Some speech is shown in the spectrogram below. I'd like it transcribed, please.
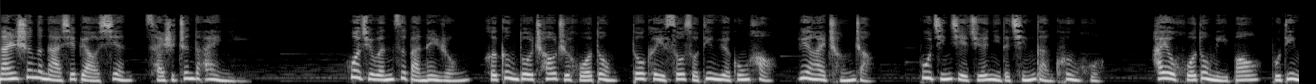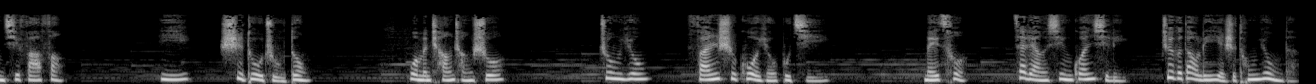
男生的哪些表现才是真的爱你？获取文字版内容和更多超值活动，都可以搜索订阅公号“恋爱成长”。不仅解决你的情感困惑，还有活动礼包不定期发放。一、适度主动。我们常常说“中庸”，凡事过犹不及。没错，在两性关系里，这个道理也是通用的。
